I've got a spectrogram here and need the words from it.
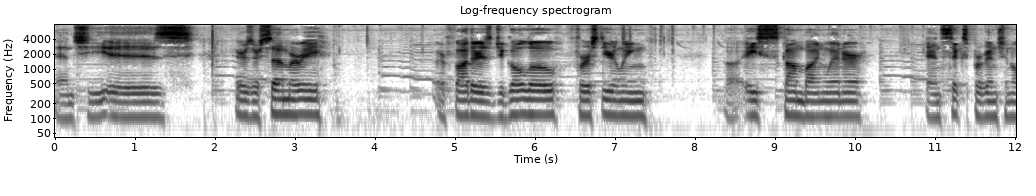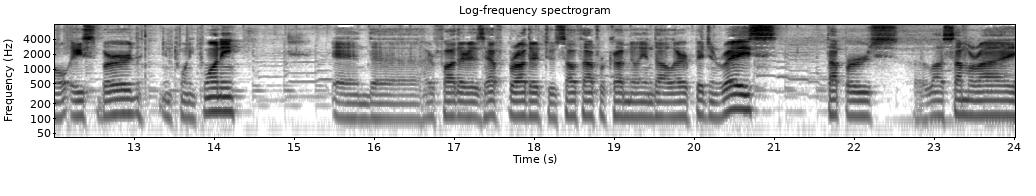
and she is Here's her summary. Her father is Gigolo, first yearling uh, ace combine winner and sixth provincial ace bird in 2020. And uh, her father is half brother to South Africa million dollar pigeon race, toppers, uh, Last Samurai,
